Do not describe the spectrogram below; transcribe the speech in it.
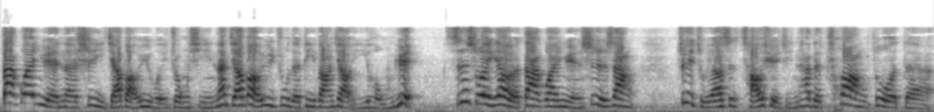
大观园呢，是以贾宝玉为中心。那贾宝玉住的地方叫怡红院。之所以要有大观园，事实上最主要是曹雪芹他的创作的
